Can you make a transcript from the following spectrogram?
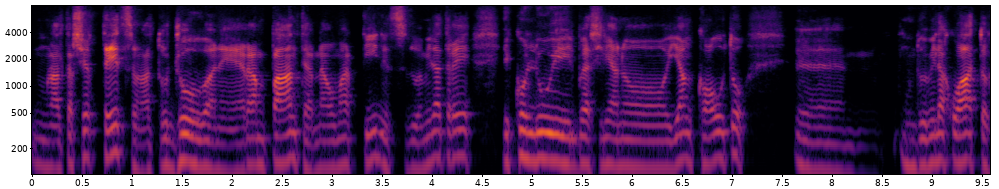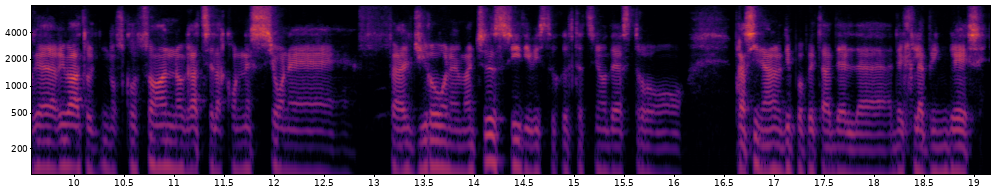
un'altra certezza, un altro giovane rampante, Arnau Martinez, 2003, e con lui il brasiliano Ian Couto, eh, un 2004 che è arrivato lo scorso anno grazie alla connessione fra il Girona e il Manchester City, visto che il terzino destro brasiliano è di proprietà del, del club inglese.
